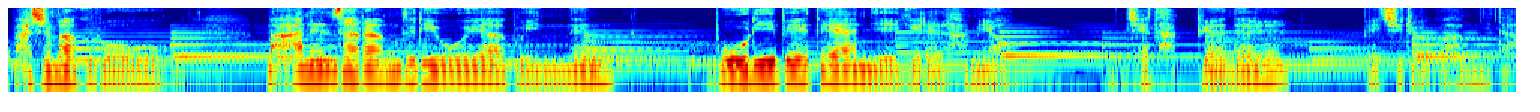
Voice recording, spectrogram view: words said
마지막으로 많은 사람들이 오해하고 있는 몰입에 대한 얘기를 하며 제 답변을 맺으려고 합니다.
